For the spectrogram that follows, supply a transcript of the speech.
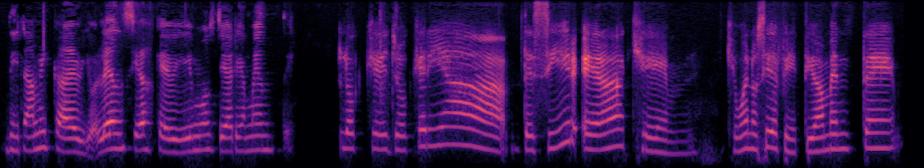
dinámica de violencia que vivimos diariamente. Lo que yo quería decir era que, que bueno, sí, definitivamente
